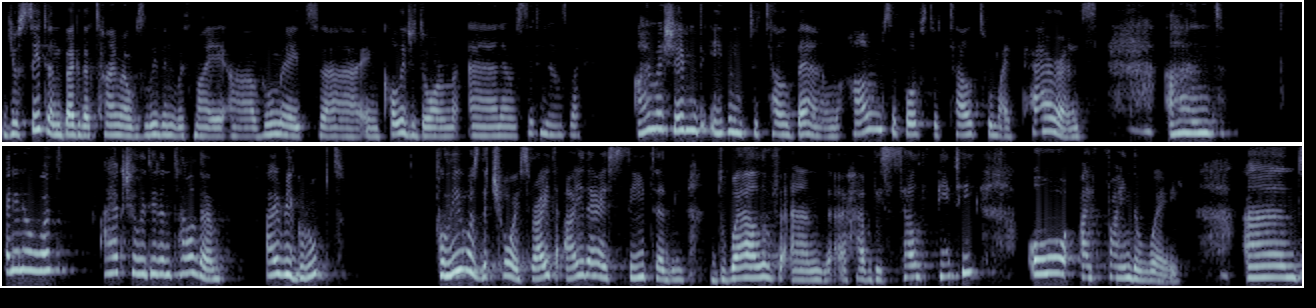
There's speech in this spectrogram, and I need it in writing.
you sit and back that time I was living with my uh, roommates uh, in college dorm and I was sitting I was like, I'm ashamed even to tell them how I'm supposed to tell to my parents. And and you know what? I actually didn't tell them. I regrouped. For me was the choice, right? Either I sit and dwell and have this self-pity or I find a way. And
